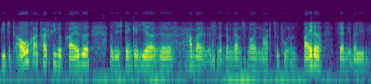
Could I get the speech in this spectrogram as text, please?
bietet auch attraktive Preise. Also ich denke, hier äh, haben wir es mit einem ganz neuen Markt zu tun und beide werden überleben.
